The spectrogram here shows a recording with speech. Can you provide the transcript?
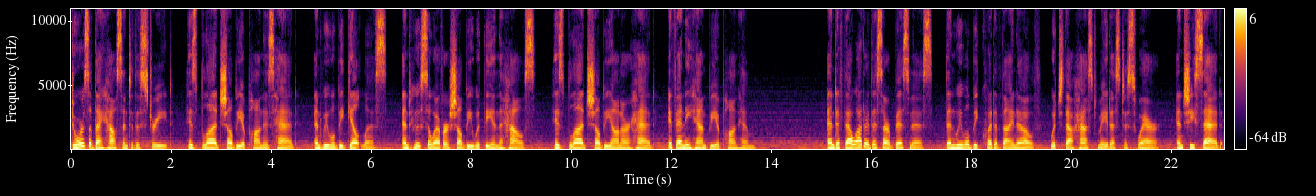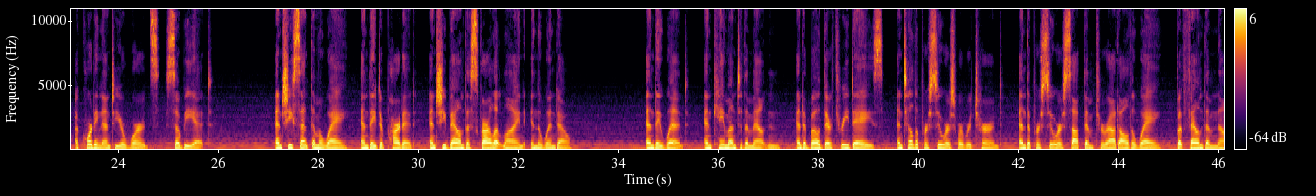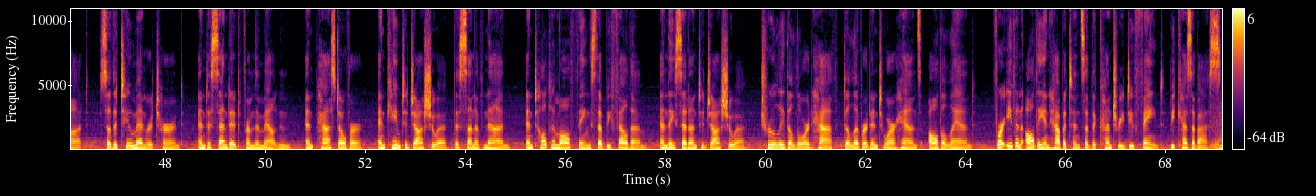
doors of thy house into the street, his blood shall be upon his head, and we will be guiltless. And whosoever shall be with thee in the house, his blood shall be on our head, if any hand be upon him. And if thou utter this our business, then we will be quit of thine oath, which thou hast made us to swear. And she said, According unto your words, so be it. And she sent them away, and they departed, and she bound the scarlet line in the window. And they went, and came unto the mountain, and abode there three days, until the pursuers were returned. And the pursuers sought them throughout all the way, but found them not. So the two men returned, and descended from the mountain, and passed over, and came to Joshua the son of Nun, and told him all things that befell them. And they said unto Joshua, Truly the Lord hath delivered into our hands all the land, for even all the inhabitants of the country do faint because of us.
